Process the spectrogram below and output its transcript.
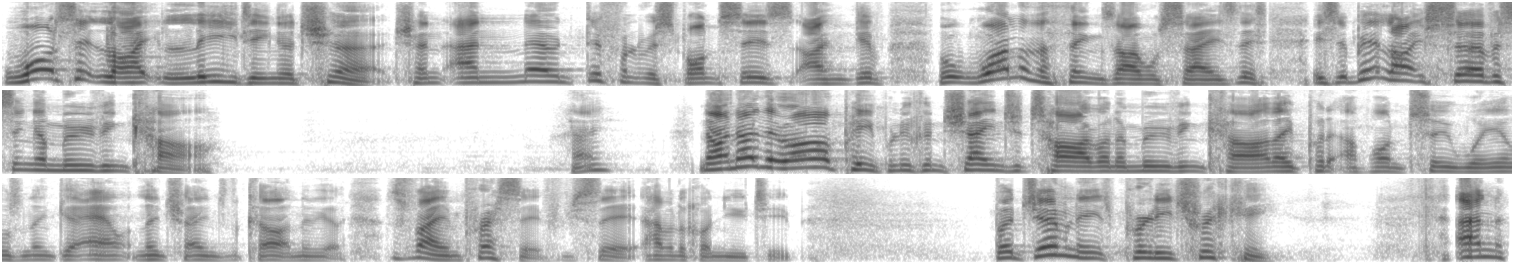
what's it like leading a church? And, and there are different responses I can give. But one of the things I will say is this it's a bit like servicing a moving car. Okay? Now, I know there are people who can change a tyre on a moving car. They put it up on two wheels and then get out and then change the car. And then It's very impressive. If you see it, have a look on YouTube. But generally, it's pretty tricky. And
